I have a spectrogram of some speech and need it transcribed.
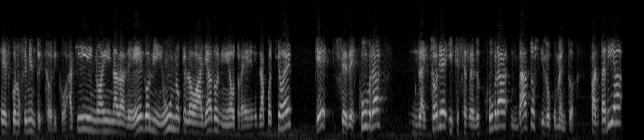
el conocimiento histórico. Aquí no hay nada de ego, ni uno que lo ha hallado, ni otro. Eh, la cuestión es que se descubra la historia y que se redescubra datos y documentos. Faltaría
